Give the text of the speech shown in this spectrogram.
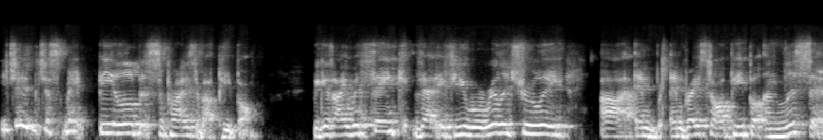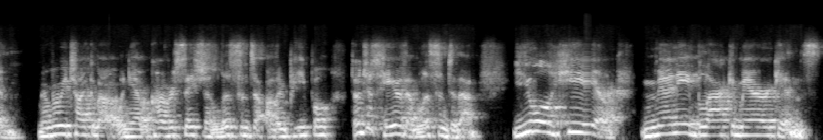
you should just may be a little bit surprised about people. Because I would think that if you were really truly uh, em- embraced all people and listen. Remember, we talk about when you have a conversation, listen to other people. Don't just hear them, listen to them. You will hear many Black Americans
